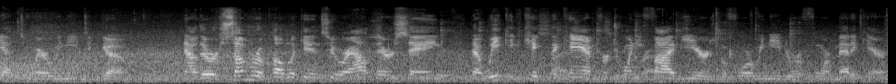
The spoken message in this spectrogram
get to where we need to go. Now, there are some Republicans who are out there saying that we can kick the can for 25 years before we need to reform Medicare.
